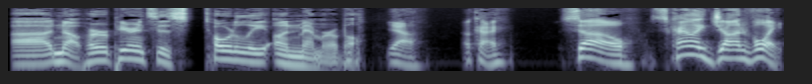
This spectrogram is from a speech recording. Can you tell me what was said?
Uh, no, her appearance is totally unmemorable. Yeah. Okay. So it's kind of like Jon Voight.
